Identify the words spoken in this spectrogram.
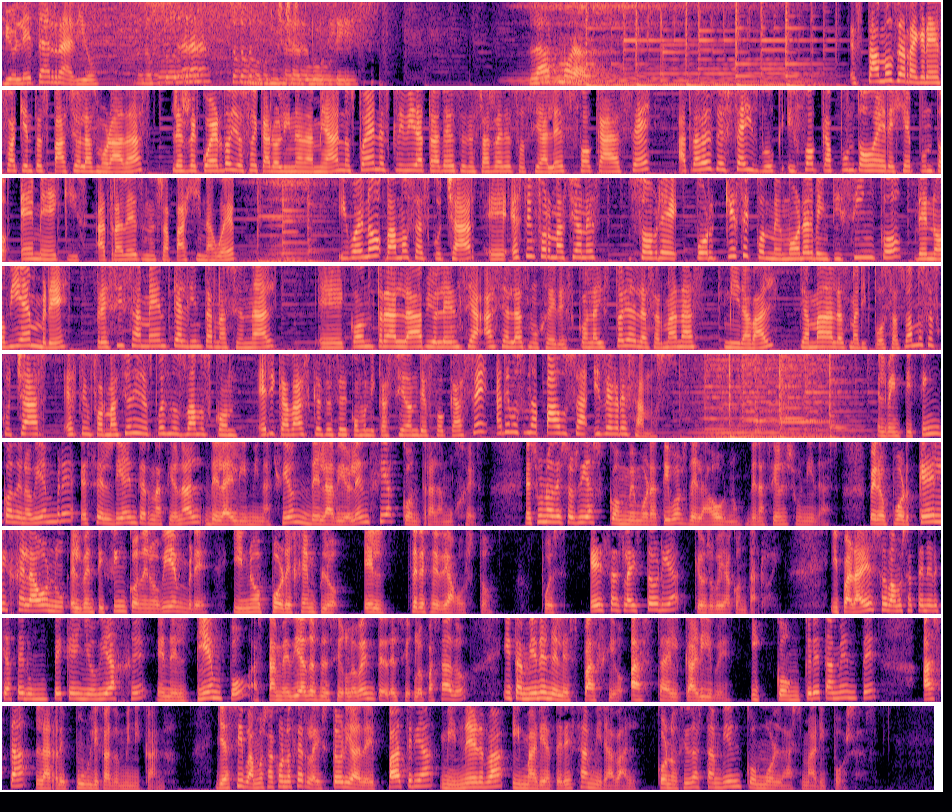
Violeta Radio. Nosotras somos muchas voces. Las Moradas. Estamos de regreso aquí en tu espacio Las Moradas. Les recuerdo, yo soy Carolina Damián. Nos pueden escribir a través de nuestras redes sociales FOCAC, a través de Facebook y foca.org.mx, a través de nuestra página web. Y bueno, vamos a escuchar. Eh, esta información es sobre por qué se conmemora el 25 de noviembre, precisamente el Día Internacional eh, contra la Violencia hacia las Mujeres, con la historia de las hermanas Mirabal llamada Las Mariposas. Vamos a escuchar esta información y después nos vamos con Erika Vázquez desde Comunicación de FOCAC. Haremos una pausa y regresamos. El 25 de noviembre es el Día Internacional de la Eliminación de la Violencia contra la Mujer. Es uno de esos días conmemorativos de la ONU, de Naciones Unidas. Pero ¿por qué elige la ONU el 25 de noviembre y no, por ejemplo, el 13 de agosto? Pues esa es la historia que os voy a contar hoy. Y para eso vamos a tener que hacer un pequeño viaje en el tiempo, hasta mediados del siglo XX, del siglo pasado, y también en el espacio, hasta el Caribe, y concretamente hasta la República Dominicana. Y así vamos a conocer la historia de Patria, Minerva y María Teresa Mirabal, conocidas también como las mariposas.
